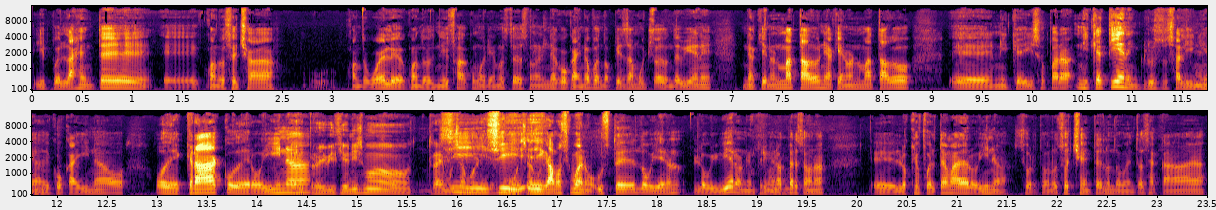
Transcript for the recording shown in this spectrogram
Y pues la gente, eh, cuando se echa, cuando huele, cuando snifa, como dirían ustedes, una línea de cocaína, pues no piensa mucho de dónde viene, ni a quién han matado, ni a quién no han matado, eh, ni qué hizo para, ni qué tiene incluso esa línea de cocaína o, o de crack o de heroína. El prohibicionismo trae mucha Sí, muerte. sí, mucha y digamos, bueno, ustedes lo vieron, lo vivieron en primera persona, eh, lo que fue el tema de la heroína, sobre todo en los 80 y los 90 acá,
